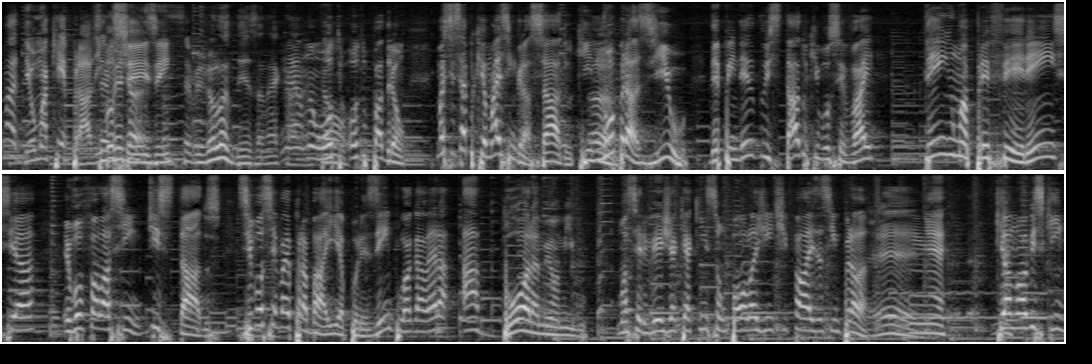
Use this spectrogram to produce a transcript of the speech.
Mas deu uma quebrada em vocês, hein? Cerveja holandesa, né, cara? Não, não Então, outro, outro padrão. Mas você sabe o que é mais engraçado? Que Ah. no Brasil, dependendo do estado que você vai, tem uma preferência, eu vou falar assim, de estados. Se você vai pra Bahia, por exemplo, a galera adora, meu amigo, uma cerveja que aqui em São Paulo a gente faz assim pra ela. É. É, que é a nova skin.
